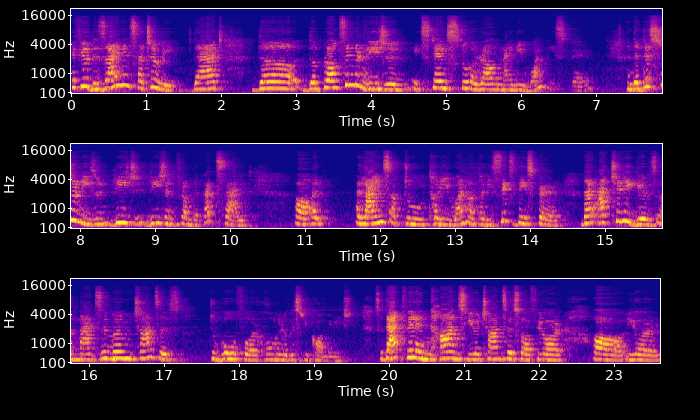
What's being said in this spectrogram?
if you design in such a way that the, the proximal region extends to around 91 base pair and the distal region, region, region from the cut site uh, aligns up to 31 or 36 base pair, that actually gives a maximum chances to go for homologous recombination. So that will enhance your chances of your, uh, your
